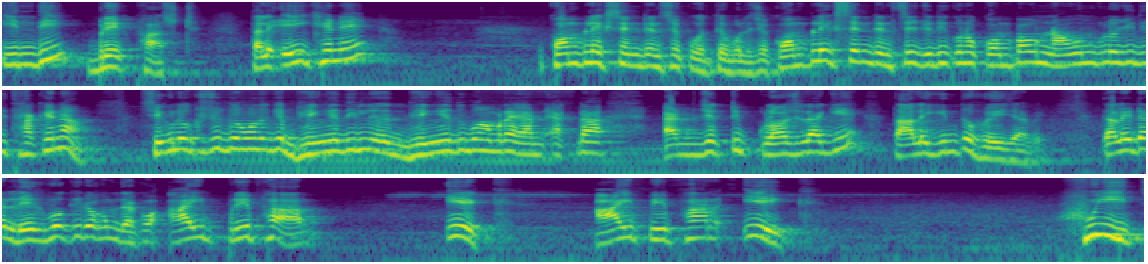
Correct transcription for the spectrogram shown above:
in the breakfast তাহলে এইখানে কমপ্লেক্স সেন্টেন্সে করতে বলেছে। কমপ্লেক্স সেন্টেন্সে যদি কোনো কম্পাউন্ড নাউনগুলো যদি থাকে না, সেগুলোকে শুধু আমাদেরকে ভেঙে দিলে, ভেঙে দেবো আমরা একটা অ্যাডজেক্টিভ ক্লজ লাগিয়ে, তাহলে কিন্তু হয়ে যাবে। তাহলে এটা লিখব কীরকম? দেখো I prefer egg I prefer egg which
